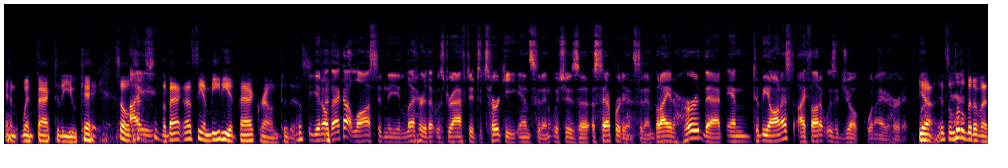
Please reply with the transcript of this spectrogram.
and went back to the UK. So that's I, the back. That's the immediate background to this. You know that got lost in the letter that was drafted to Turkey incident, which is a, a separate incident. But I had heard that, and to be honest, I thought it was a joke when I had heard it. But, yeah, it's a little bit of a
